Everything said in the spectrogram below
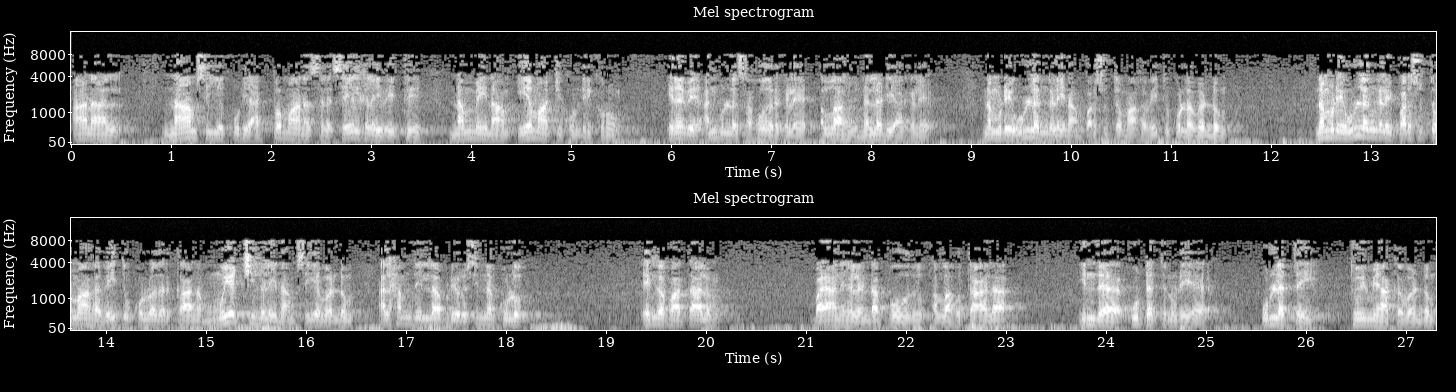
ஆனால் நாம் செய்யக்கூடிய அற்பமான சில செயல்களை வைத்து நம்மை நாம் ஏமாற்றிக் கொண்டிருக்கிறோம். எனவே அன்புள்ள சகோதரர்களே அல்லாஹுவின் நல்லடியார்களே நம்முடைய உள்ளங்களை நாம் பரிசுத்தமாக வைத்துக் கொள்ள வேண்டும். நம்முடைய உள்ளங்களை பரிசுத்தமாக வைத்துக் கொள்வதற்கான முயற்சிகளை நாம் செய்ய வேண்டும். அல்ஹம்துல்லா அப்படி ஒரு சின்ன குழு. எங்க பார்த்தாலும் பயானிகள் என்றா போகுது. அல்லாஹு தாலா இந்த கூட்டத்தினுடைய உள்ளத்தை தூய்மையாக்க வேண்டும்.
